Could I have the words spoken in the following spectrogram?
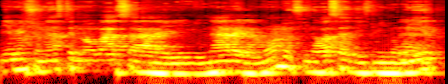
bien mencionaste, no vas a eliminar el amonio, sino vas a disminuir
